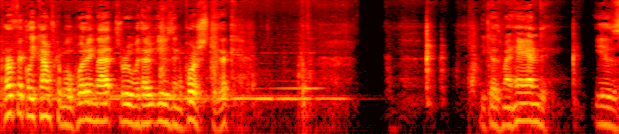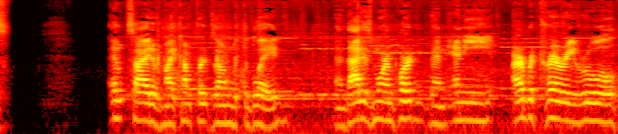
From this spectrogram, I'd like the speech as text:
perfectly comfortable putting that through without using a push stick because my hand is outside of my comfort zone with the blade and that is more important than any arbitrary rule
